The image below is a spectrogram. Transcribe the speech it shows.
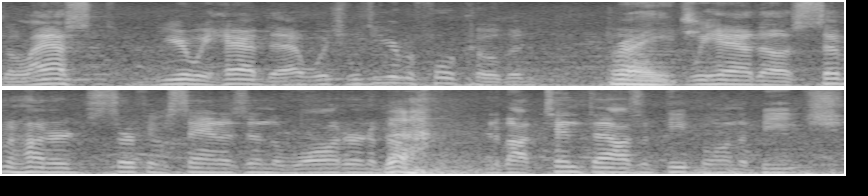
the last year we had that, which was the year before COVID, Right. we had uh, 700 surfing Santas in the water and about and about 10,000 people on the beach.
